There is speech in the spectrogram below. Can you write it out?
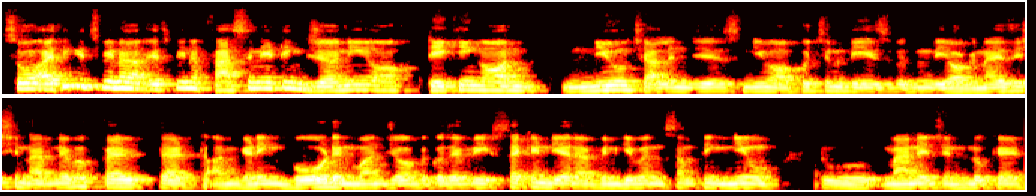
So I think it's been a it's been a fascinating journey of taking on new challenges, new opportunities within the organization. I've never felt that I'm getting bored in one job because every second year I've been given something new to manage and look at,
